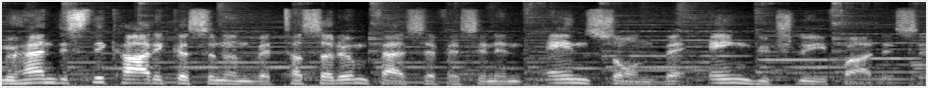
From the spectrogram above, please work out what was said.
mühendislik harikasının ve tasarım felsefesinin en son ve en güçlü ifadesi.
